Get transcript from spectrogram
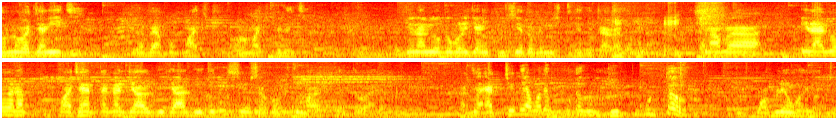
ধন্যবাদ জানিয়েছি, এবার ব্যাপক মাছ, বড় মাছ ফেলেছি। ওই জন্য আমি ওকে বলেছি, আমি খুশি তোকে মিষ্টি খেতে টাকা দেবো। কারণ আমরা এর আগেও একটা পাঁচ হাজার টাকার জাল দিয়ে, জাল দিয়েছিল সেও সকল কিছু মাছ ফেলতে পারে আচ্ছা অ্যাকচুয়ালি আমাদের পুকুরটা খুব ডিপ পুকুর তো। একটু প্রবলেম হয়ে যাচ্ছে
